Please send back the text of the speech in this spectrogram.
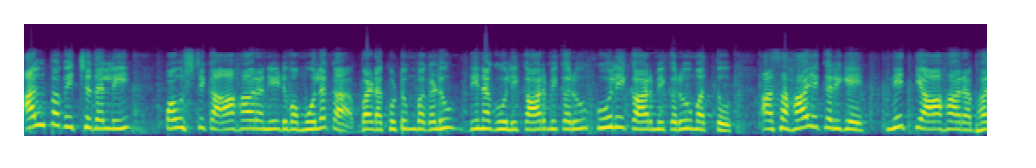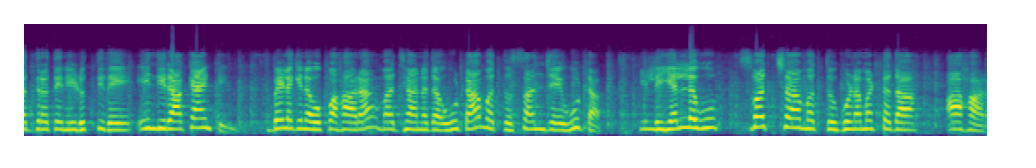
ಅಲ್ಪ ವೆಚ್ಚದಲ್ಲಿ ಪೌಷ್ಟಿಕ ಆಹಾರ ನೀಡುವ ಮೂಲಕ ಬಡ ಕುಟುಂಬಗಳು, ದಿನಗೂಲಿ ಕಾರ್ಮಿಕರು, ಕೂಲಿ ಕಾರ್ಮಿಕರು ಮತ್ತು ಅಸಹಾಯಕರಿಗೆ ನಿತ್ಯ ಆಹಾರ ಭದ್ರತೆ ನೀಡುತ್ತಿದೆ ಇಂದಿರಾ ಕ್ಯಾಂಟೀನ್. ಬೆಳಗಿನ ಉಪಹಾರ, ಮಧ್ಯಾಹ್ನದ ಊಟ ಮತ್ತು ಸಂಜೆ ಊಟ. ಇಲ್ಲಿ ಎಲ್ಲವೂ ಸ್ವಚ್ಛ ಮತ್ತು ಗುಣಮಟ್ಟದ ಆಹಾರ.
